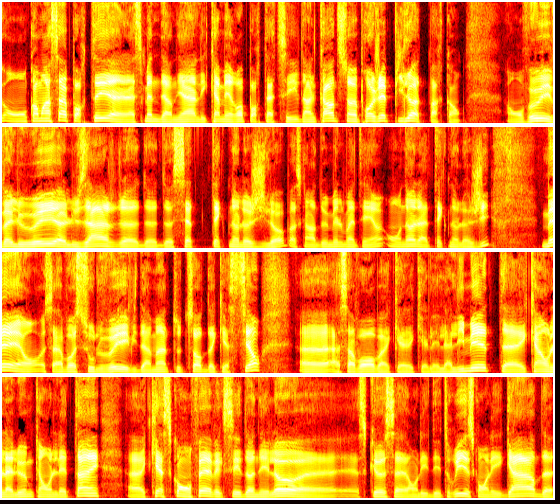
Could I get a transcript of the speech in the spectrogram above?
ont commencé à porter euh, la semaine dernière les caméras portatives. Dans le cadre, c'est un projet pilote, par contre. On veut évaluer euh, l'usage de, cette technologie-là, parce qu'en 2021, on a la technologie. Mais ça va soulever évidemment toutes sortes de questions. Euh, à savoir ben, quelle, est la limite, euh, quand on l'allume, quand on l'éteint, euh, qu'est-ce qu'on fait avec ces données-là, est-ce que ça, on les détruit, est-ce qu'on les garde,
